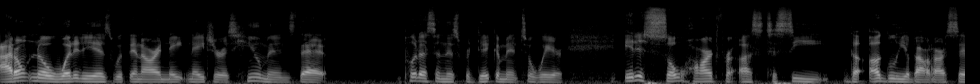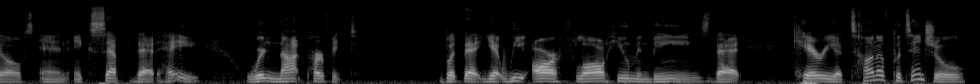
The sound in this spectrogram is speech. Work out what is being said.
I don't know what it is within our innate nature as humans that put us in this predicament to where it is so hard for us to see the ugly about ourselves and accept that, hey, we're not perfect, but that yet we are flawed human beings that carry a ton of potential,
